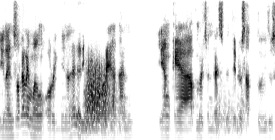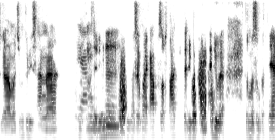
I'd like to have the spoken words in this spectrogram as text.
di line store kan emang originalnya dari Korea kan. Yang kayak merchandise BT21 itu segala macam tuh di sana. Ya. Mm, jadi Hmm. masuk mereka peserta kita juga panitia juga sempet sempetnya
